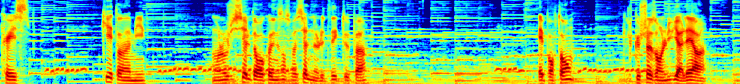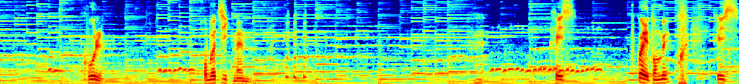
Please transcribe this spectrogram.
Chris, qui est ton ami? Mon logiciel de reconnaissance faciale ne le détecte pas. Et pourtant, quelque chose en lui a l'air... Cool. Robotique même. Chris, pourquoi il est tombé? Chris,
